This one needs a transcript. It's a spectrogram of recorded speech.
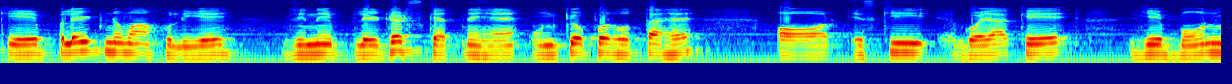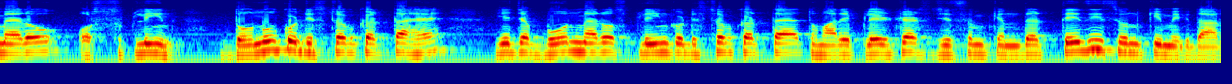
کے پلیٹ نما خلیے، جنہیں پلیٹس کہتے ہیں، ان کے اوپر ہوتا ہے اور اس کی گویا کہ یہ بون میرو اور سپلین دونوں کو ڈسٹرب کرتا ہے۔ یہ جب بون میرو، سپلین کو ڈسٹرب کرتا ہے، تو ہمارے پلیٹس جسم کے اندر تیزی سے ان کی مقدار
